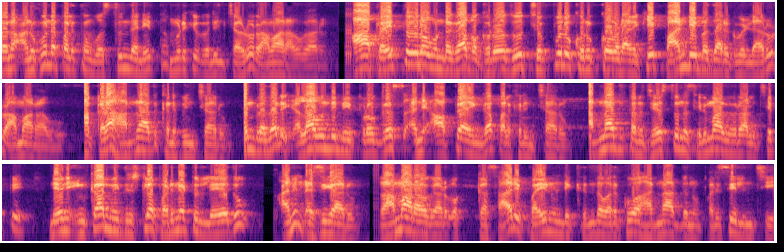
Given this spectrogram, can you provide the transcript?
తను అనుకున్న ఫలితం వస్తుందని తమ్ముడికి వివరించాడు రామారావు గారు. ఆ ప్రయత్నంలో ఉండగా ఒకరోజు చెప్పులు కొనుక్కోవడానికి పాండీ బజార్కు వెళ్ళారు రామారావు. అక్కడ హర్నాథ్ కనిపించారు. బ్రదర్ ఎలా ఉంది మీ ప్రోగ్రెస్? అని ఆప్యాయంగా పలకరించారు. హర్నాథ్ తను చేస్తున్న సినిమా వివరాలు చెప్పి నేను ఇంకా మీ దృష్టిలో పడినట్టు లేదు అని నసిగారు. రామారావు గారు ఒక్కసారి పైనుండి క్రింద వరకు హర్నాథ్ను పరిశీలించి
